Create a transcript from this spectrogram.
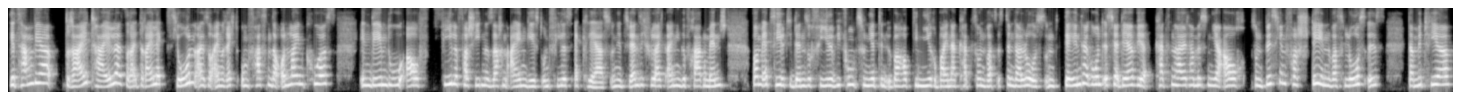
Jetzt haben wir drei Teile, drei, drei Lektionen, also ein recht umfassender Online-Kurs, in dem du auf viele verschiedene Sachen eingehst und vieles erklärst. Und jetzt werden sich vielleicht einige fragen, Mensch, warum erzählt die denn so viel? Wie funktioniert denn überhaupt die Niere bei einer Katze und was ist denn da los? Und der Hintergrund ist ja der, wir Katzenhalter müssen ja auch so ein bisschen verstehen, was los ist, damit wir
